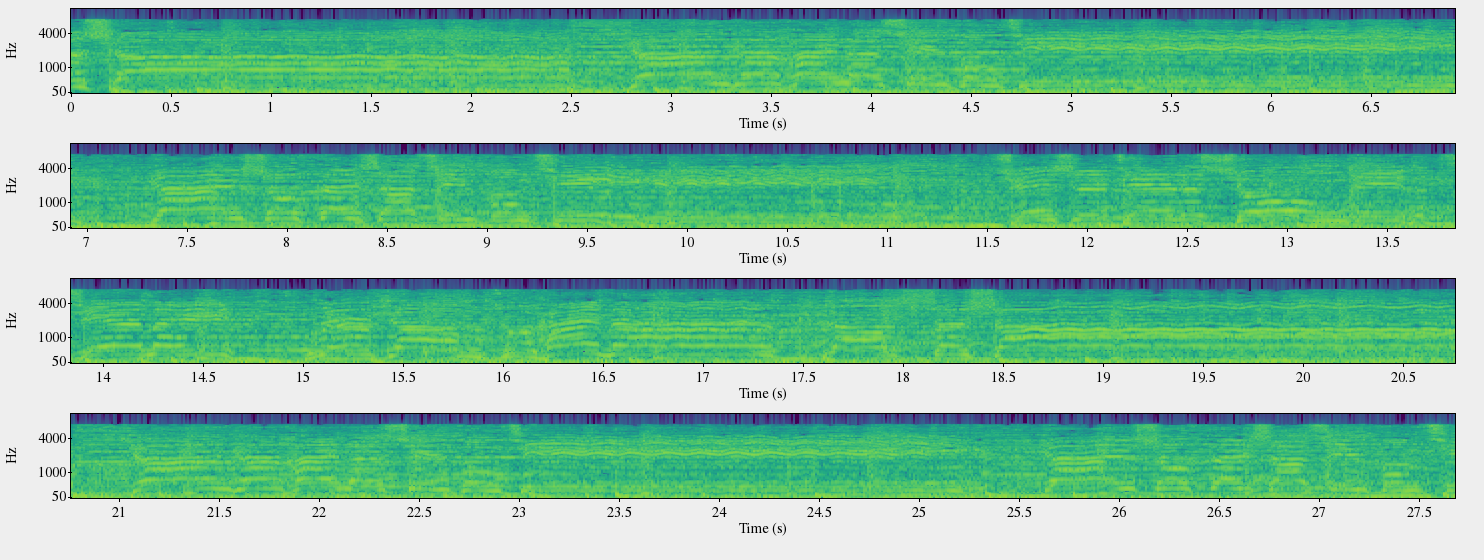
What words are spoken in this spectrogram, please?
山上。看看海南新风景，感受三沙新风情。全世界的兄弟和姐妹，Welcome to 海南，浪山上。看看海南新风景，感受三沙新风情。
